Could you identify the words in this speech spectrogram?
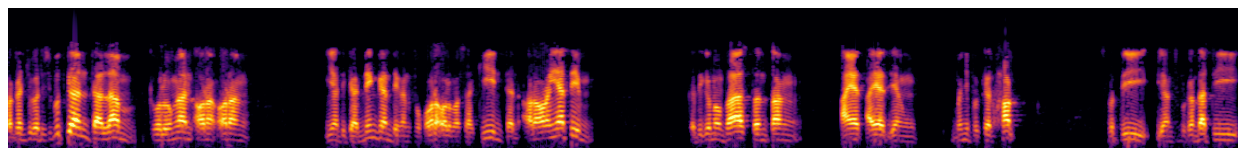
Bahkan juga disebutkan dalam golongan orang-orang yang digandingkan dengan fukara oleh masakin dan orang-orang yatim. Ketika membahas tentang ayat-ayat yang menyebutkan hak seperti yang disebutkan tadi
